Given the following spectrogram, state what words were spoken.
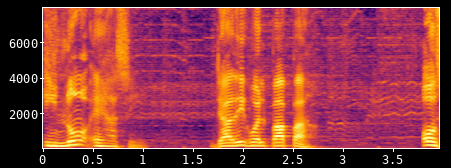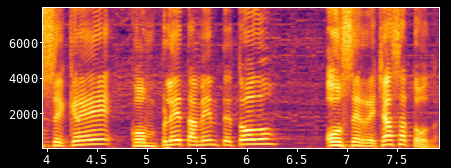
Y no es así. Ya dijo el Papa, o se cree completamente todo o se rechaza toda.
